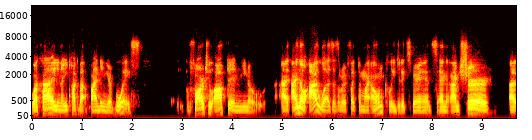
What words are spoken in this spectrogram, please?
wakai you know you talked about finding your voice. Far too often you know I, I know i was as i reflect on my own collegiate experience and i'm sure I,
